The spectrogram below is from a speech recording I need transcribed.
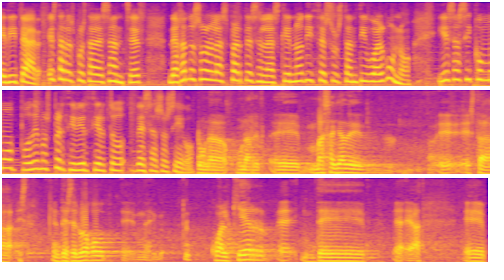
editar esta respuesta de Sánchez dejando solo las partes en las que no dice sustantivo alguno. Y es así como podemos percibir cierto desasosiego. Una, una ref- eh, más allá de eh, esta, esta- desde luego, eh, cualquier eh, de eh, eh,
